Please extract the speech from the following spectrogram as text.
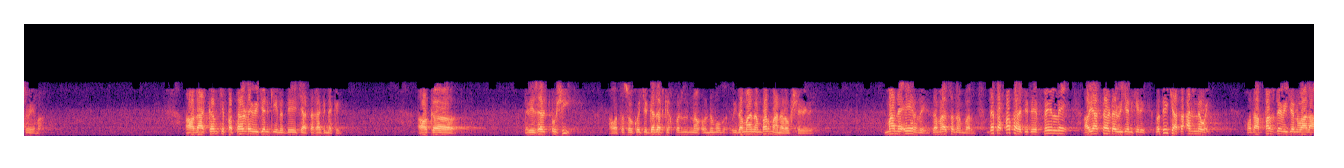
شوم او دا کم چې په تر ډیویژن کې نو دی چا ته غږ نه کوي او که ریزلټ وشي او تاسو کوی چې ګدر کې خپل نوم زما نمبر ما نه روک شوی دی ما نه ایر دی زما څه نمبر د ته پته چې دی فیل دی او یا تر ډیویژن کې دی نو دی چا ته ال نه وای خو دا فرست ډیویژن والا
